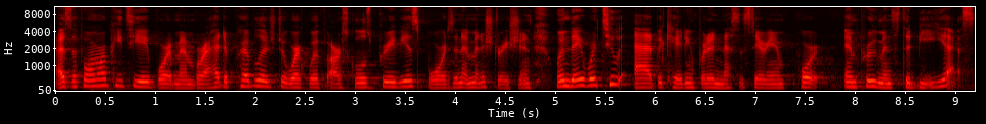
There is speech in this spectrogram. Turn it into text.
As a former PTA board member, I had the privilege to work with our school's previous boards and administration when they were too advocating for the necessary import improvements to BES.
